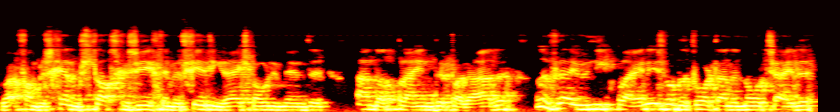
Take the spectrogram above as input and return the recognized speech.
van beschermd stadsgezicht en met 14 rijksmonumenten aan dat plein de parade. Wat een vrij uniek plein is, want het wordt aan de noordzijde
